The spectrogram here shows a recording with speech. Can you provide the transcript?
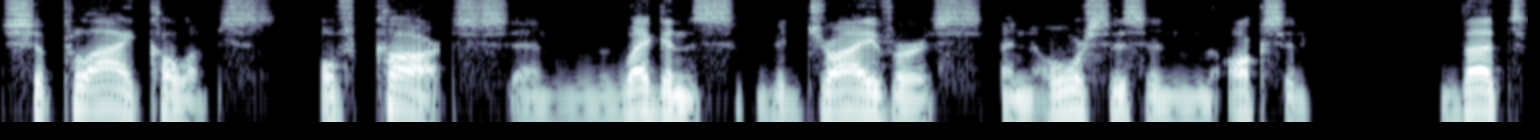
supply columns of carts and wagons with drivers and horses and oxen. But,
